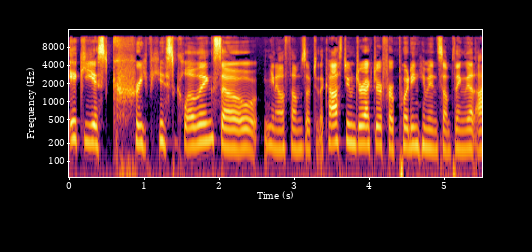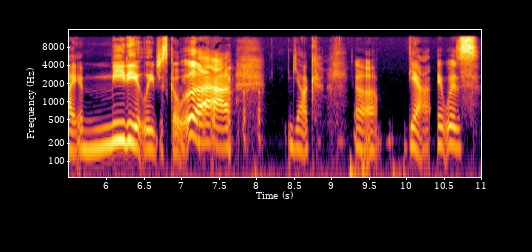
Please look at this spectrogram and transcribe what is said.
ickiest creepiest clothing so you know thumbs up to the costume director for putting him in something that i immediately just go yuck uh yeah it was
